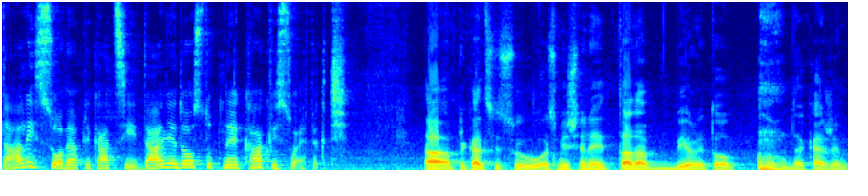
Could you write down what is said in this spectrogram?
Da li su ove aplikacije dalje dostupne? Kakvi su efekti? Da, aplikacije su osmišljene i tada bilo je to, da kažem,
